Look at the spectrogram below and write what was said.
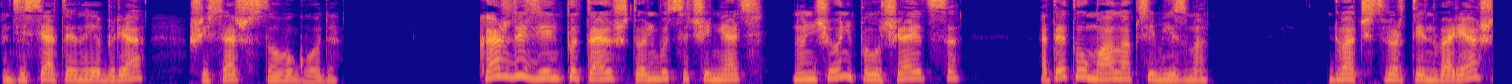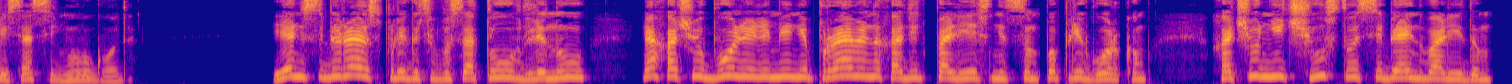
10 ноября 66 года. Каждый день пытаюсь что-нибудь сочинять, но ничего не получается. От этого мало оптимизма. 24 января 67 года. Я не собираюсь прыгать в высоту, в длину. Я хочу более или менее правильно ходить по лестницам, по пригоркам. Хочу не чувствовать себя инвалидом,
